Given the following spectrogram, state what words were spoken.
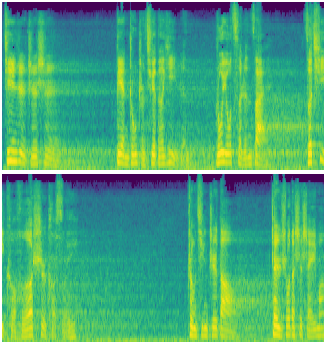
今日之事，殿中只缺得一人，如有此人在，则气可和，事可随。众卿知道朕说的是谁吗？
